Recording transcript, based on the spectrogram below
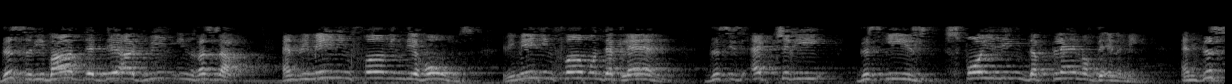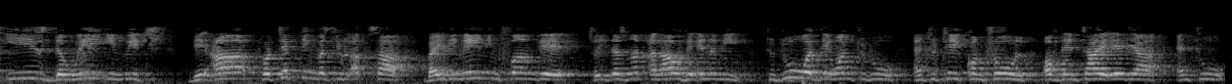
This ribat that they are doing in Gaza and remaining firm in their homes, remaining firm on that land, this is actually, this is spoiling the plan of the enemy. And this is the way in which they are protecting Masjid al-Aqsa by remaining firm there, so it does not allow the enemy to do what they want to do and to take control of the entire area and to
